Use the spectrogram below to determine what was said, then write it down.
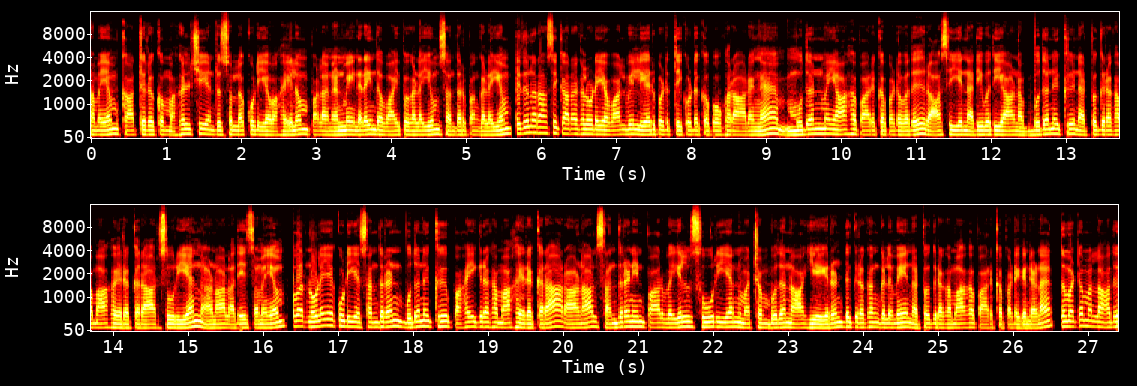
சமயம் காத்திருக்கும் மகிழ்ச்சி என்று சொல்லக்கூடிய வகையிலும் பல நன்மை நிறைந்த வாய்ப்புகளையும் சந்தர்ப்பங்களையும் மிதுன ராசிக்காரர்களுடைய வாழ்வில் ஏற்படுத்தி கொடுக்க போகிறாருங்க. முதன்மையாக பார்க்கப்படுவது ராசியின் அதிபதியான புதனுக்கு நட்பு கிரகமாக இருக்கிறார் சூரியன். ஆனால் அதே சமயம் அவர் நுழையக்கூடிய சந்திரன் புதன் புதனுக்கு பகை கிரகமாக இருக்கிறார். ஆனால் சந்திரனின் பார்வையில் சூரியன் மற்றும் புதன் ஆகிய இரண்டு கிரகங்களுமே நட்பு கிரகமாக பார்க்கப்படுகின்றன. இது மட்டுமல்லாது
